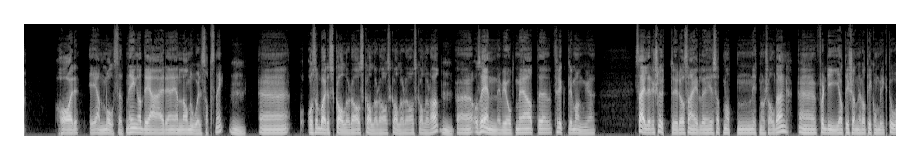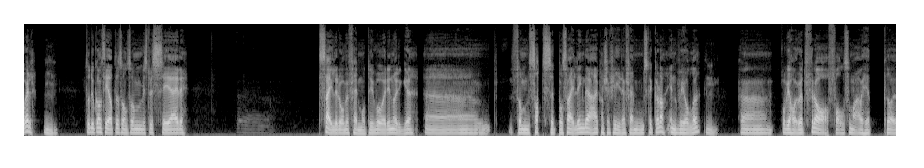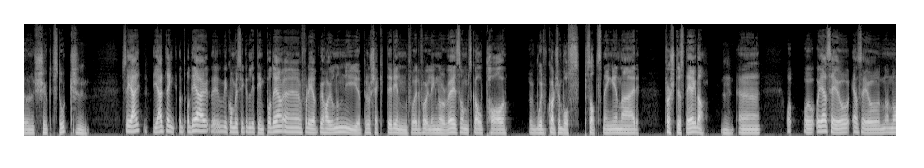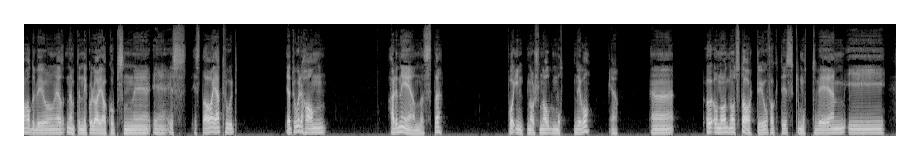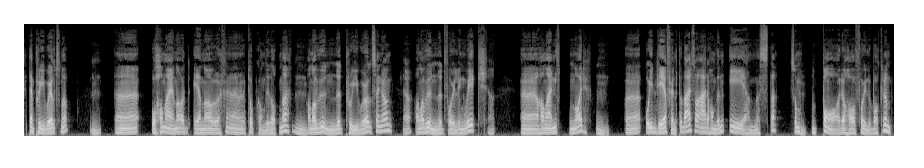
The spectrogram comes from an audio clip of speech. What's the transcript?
har én målsetning, og det er en eller annen OL-satsing. Mm. Uh, og så bare skaller det av, skaller det av, skaller det av. skaller det av. Mm. Uh, og så ender vi opp med at uh, fryktelig mange seilere slutter å seile i 17-18-19-årsalderen uh, fordi at de skjønner at de kommer ikke til OL. Mm. Så du kan si at det er sånn som hvis du ser seiler over 25 år i Norge som satser på seiling, det er kanskje fire-fem stykker da, innenfor jolle. Mm. og vi har jo et frafall som er jo helt sjukt stort. Mm. Så jeg, jeg tenker, og det er, Vi kommer sikkert litt inn på det, eh, fordi vi har jo noen nye prosjekter innenfor Foiling Norway som skal ta Hvor kanskje Vosp-satsingen er første steg, da. Mm. Eh, og, og, jeg ser jo, jeg ser jo nå, hadde vi jo Jeg nevnte Nicolai Jacobsen i, i, i, stad. Jeg tror, jeg tror han er den eneste på internasjonalt måttnivå ja. Eh, og, og nå, nå, starter jo faktisk MOT-VM i Det er pre-Wales nå. Mm. Eh, og han er en av, en av eh, toppkandidatene. Mm. Han har vunnet pre-Worlds en gang. Ja. Han har vunnet Foiling Week. Ja. Han er 19 år. Mm. og i det feltet der så er han den eneste som mm. bare har foilebakgrunn.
